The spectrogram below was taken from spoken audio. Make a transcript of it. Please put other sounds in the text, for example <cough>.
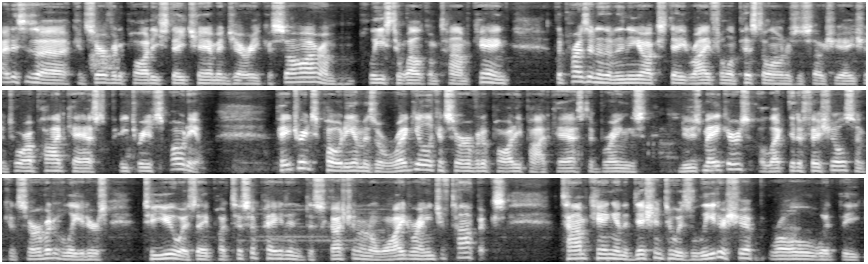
Hi, this is a Conservative Party State Chairman Jerry Kassar. I'm pleased to welcome Tom King, the president of the New York State Rifle and Pistol Owners Association, to our podcast, Patriots Podium. Patriots Podium is a regular Conservative Party podcast that brings newsmakers, elected officials, and conservative leaders to you as they participate in discussion on a wide range of topics. Tom King, in addition to his leadership role with the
